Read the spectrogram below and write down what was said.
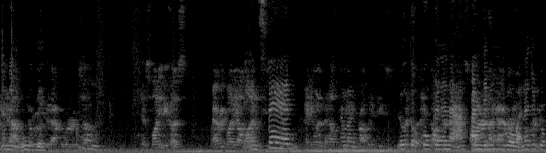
Na may out, feel really ube. good afterwards. It's funny because everybody online, Instead, anyone in the health community probably thinks luto ko ka na na ang pandimunggo. Wa na jud ko og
